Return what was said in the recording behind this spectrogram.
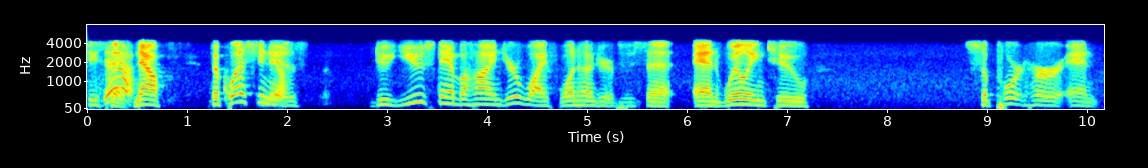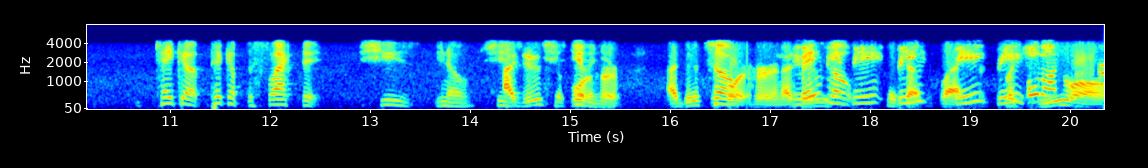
she said. Yeah. Now, the question Yeah. is, do you stand behind your wife 100% and willing to support her and take up pick up the slack that she's you know she's I do she's support giving her. you? I do So, support her, and I think Maybe do B, pick B, up slack. B, B, but hold on. you all,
